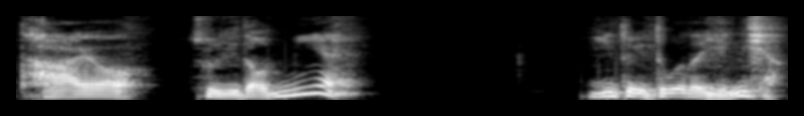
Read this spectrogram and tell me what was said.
他要注意到面一对多的影响。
